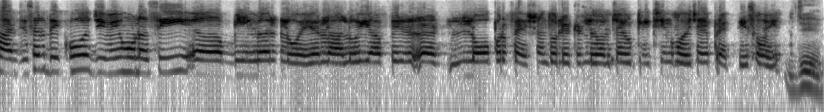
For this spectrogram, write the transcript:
ਹਾਂਜੀ ਸਰ ਦੇਖੋ ਜਿਵੇਂ ਹੁਣ ਅਸੀਂ ਬੀਇੰਗ ਅ ਲਾਇਰ ਲਾ ਲਓ ਜਾਂ ਫਿਰ ਲਾਅ profession ਤੋਂ ਰਿਲੇਟਡ ਲਾ ਲਓ ਚਾਹੇ ਉਹ ਟੀਚਿੰਗ ਹੋਏ ਚਾਹੇ ਪ੍ਰੈਕਟਿਸ ਹੋਏ। ਜੀ।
